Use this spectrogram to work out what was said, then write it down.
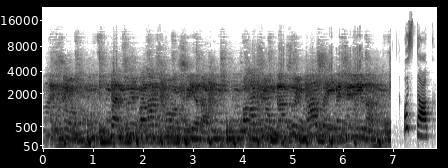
Танцует по максимуму света. По максимуму танцует Маша и Катерина. Ось так.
